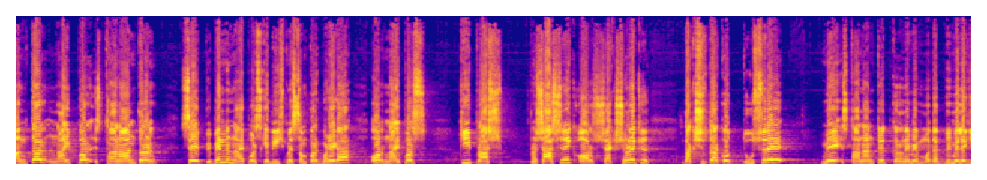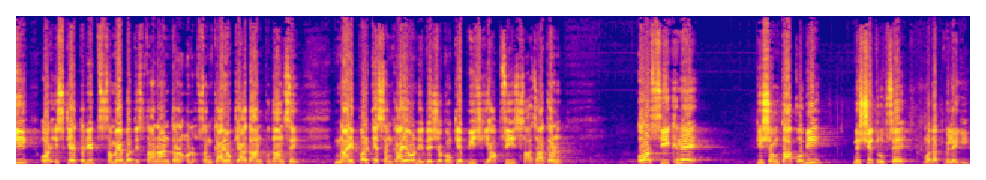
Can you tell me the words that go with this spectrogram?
अंतर नाइपर स्थानांतरण से विभिन्न नाइपर्स के बीच में संपर्क बढ़ेगा और नाइपर्स की प्रशासनिक और शैक्षणिक दक्षता को दूसरे में स्थानांतरित करने में मदद भी मिलेगी और इसके अतिरिक्त समयबद्ध स्थानांतरण और संकायों के आदान प्रदान से नाइपर के संकायों और निदेशकों के बीच की आपसी साझाकरण और सीखने की क्षमता को भी निश्चित रूप से मदद मिलेगी।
